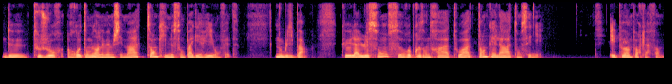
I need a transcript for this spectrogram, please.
de toujours retomber dans les mêmes schémas tant qu'ils ne sont pas guéris en fait. N'oublie pas que la leçon se représentera à toi tant qu'elle a à t'enseigner et peu importe la forme.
